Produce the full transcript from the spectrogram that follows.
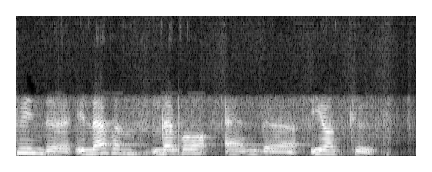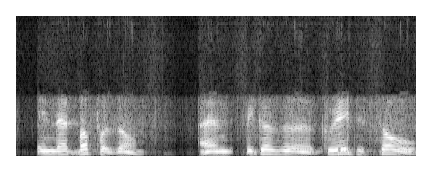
between the eleventh level and the Eosku, in that buffer zone. And because the created soul,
